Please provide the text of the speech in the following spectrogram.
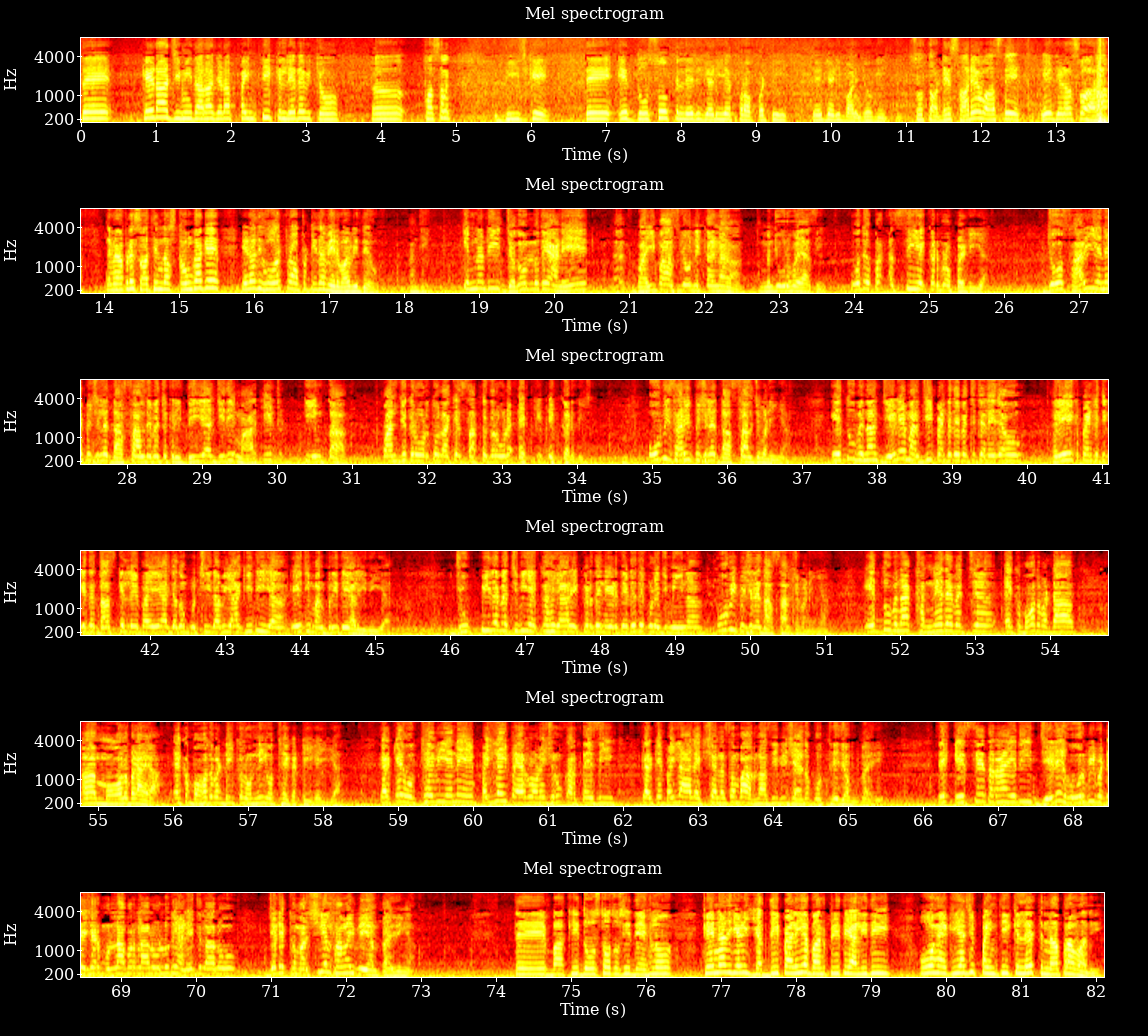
ਤੇ ਕਿਹੜਾ ਜ਼ਿਮੀਂਦਾਰਾ ਜਿਹੜਾ 35 ਕਿੱਲੇ ਦੇ ਵਿੱਚੋਂ ਫਸਲ ਬੀਜ ਕੇ ਤੇ ਇਹ 200 ਕਿੱਲੇ ਦੀ ਜਿਹੜੀ ਇਹ ਪ੍ਰਾਪਰਟੀ ਇਹ ਜਿਹੜੀ ਬਣ ਜਾਊਗੀ ਸੋ ਤੁਹਾਡੇ ਸਾਰਿਆਂ ਵਾਸਤੇ ਇਹ ਜਿਹੜਾ ਸਵਾਲ ਆ ਤੇ ਮੈਂ ਆਪਣੇ ਸਾਥੀ ਨੂੰ ਦੱਸ ਕਹੂੰਗਾ ਕਿ ਇਹਨਾਂ ਦੀ ਹੋਰ ਪ੍ਰਾਪਰਟੀ ਦਾ ਵੇਰਵਾ ਵੀ ਦਿਓ। ਹਾਂਜੀ। ਇਹਨਾਂ ਦੀ ਜਦੋਂ ਲੁਧਿਆਣੇ ਬਾਈਪਾਸ ਜੋ ਨਿਕਲਣਾ ਮਨਜ਼ੂਰ ਹੋਇਆ ਸੀ ਉਹਦੇ ਉੱਪਰ 80 ਏਕੜ ਪ੍ਰਾਪਰਟੀ ਆ। ਜੋ ਸਾਰੀ ਇਹਨੇ ਪਿਛਲੇ 10 ਸਾਲ ਦੇ ਵਿੱਚ ਖਰੀਦੀ ਆ ਜਿਹਦੀ ਮਾਰਕੀਟ ਕੀਮਤ ਆ 5 ਕਰੋੜ ਤੋਂ ਲੈ ਕੇ 7 ਕਰੋੜ ਇੱਕ ਏਕੜ ਦੀ। ਉਹ ਵੀ ਸਾਰੀ ਪਿਛਲੇ 10 ਸਾਲ ਚ ਬਣੀ ਆ। ਇਦੋਂ ਬਿਨਾ ਜਿਹੜੇ ਮਰਜ਼ੀ ਪਿੰਡ ਦੇ ਵਿੱਚ ਚਲੇ ਜਾਓ ਹਰੇਕ ਪਿੰਡ 'ਚ ਕਿਤੇ 10 ਕਿੱਲੇ ਪਏ ਆ ਜਦੋਂ ਪੁੱਛੀਦਾ ਵੀ ਆ ਕਿਹਦੀ ਆ ਇਹ ਜੀ ਮਨਪ੍ਰੀਤ ਵਾਲੀ ਦੀ ਆ। ਯੂਪੀ ਦੇ ਵਿੱਚ ਵੀ 1000 ਏਕੜ ਦੇ ਨੇੜੇ ਤੇੜੇ ਦੇ ਕੋਲੇ ਜ਼ਮੀਨ ਆ ਉਹ ਵੀ ਪਿਛਲੇ 10 ਸਾਲ ਚ ਬਣੀ ਆ। ਇਦੋਂ ਬਿਨਾ ਖੰਨੇ ਦੇ ਵਿੱਚ ਇੱਕ ਬਹੁਤ ਵੱਡਾ ਅਹ, ਮਾਲ ਬਣਾਇਆ ਇੱਕ ਬਹੁਤ ਵੱਡੀ ਕਲੋਨੀ ਉੱਥੇ ਕੱਟੀ ਗਈ ਆ। ਕਰਕੇ ਉੱਥੇ ਵੀ ਇਹਨੇ ਪਹਿਲਾਂ ਹੀ ਪੈਰ ਲਾਉਣੇ ਸ਼ੁਰੂ ਕਰਤੇ ਸੀ ਕਰਕੇ ਪਹਿਲਾਂ ਇਲੈਕਸ਼ਨ ਸੰਭਾਵਨਾ ਸੀ ਵੀ ਸ਼ਾਇਦ ਉੱਥੇ ਜਾਊਗਾ ਇਹ। ਤੇ ਇਸੇ ਤਰ੍ਹਾਂ ਇਹਦੀ ਜਿਹੜੇ ਹੋਰ ਵੀ ਵੱਡੇ ਸ਼ਹਿਰ ਮੁੱਲਾਪੁਰ ਲਾ ਲਓ, ਲੁਧਿਆਣੇ ਚ ਲਾ ਲਓ, ਜਿਹੜੇ ਕਮਰਸ਼ੀਅਲ ਥਾਵਾਂ ਹੀ ਬੇਅੰਤ ਆ ਇਹਦੀਆਂ। ਤੇ ਬਾਕੀ ਦੋਸਤੋ, ਤੁਸੀਂ ਦੇਖ ਲਓ ਕਿ ਇਹਨਾਂ ਦੀ ਜਿਹੜੀ ਜੱਦੀ ਪੈਲੀ ਆ, ਬਨਪ੍ਰੀਤ ਆਲੀ ਦੀ, ਉਹ ਹੈਗੀ ਆ ਜੀ 35 ਕਿੱਲੇ ਤਿੰਨਾਂ ਭਰਾਵਾਂ ਦੀ।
